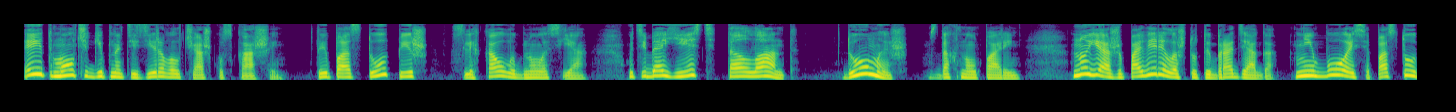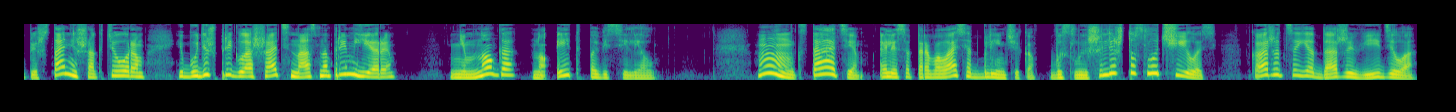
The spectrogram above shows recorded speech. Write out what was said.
Эйд молча гипнотизировал чашку с кашей. «Ты поступишь», — слегка улыбнулась я. «У тебя есть талант». «Думаешь?» — вздохнул парень. «Ну я же поверила, что ты бродяга. Не бойся, поступишь, станешь актером и будешь приглашать нас на премьеры». Немного, но Эйд повеселел. «Ммм, кстати», — Элис оторвалась от блинчиков. «Вы слышали, что случилось? Кажется, я даже видела.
